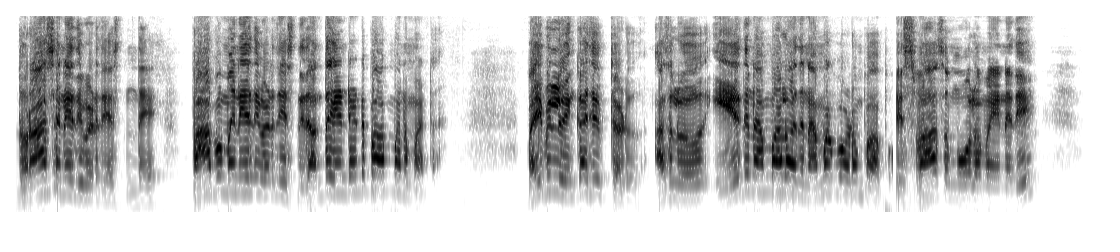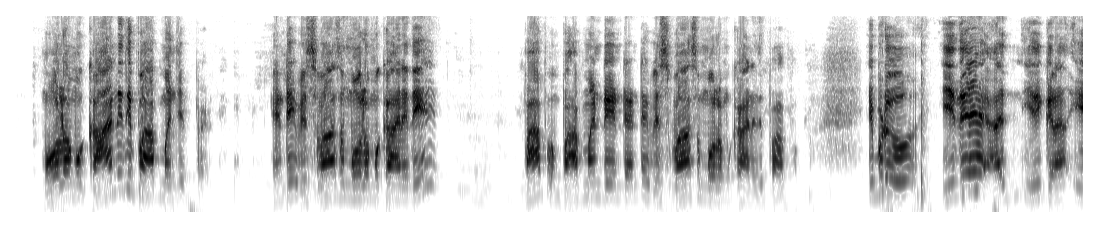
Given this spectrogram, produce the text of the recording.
దురాశ అనేది విడదీస్తుంది పాపం అనేది విడదీస్తుంది. ఇదంతా ఏంటంటే పాపం అన్నమాట. బైబిల్లో ఇంకా చెప్తాడు అసలు ఏది నమ్మాలో అది నమ్మకపోవడం పాపం. విశ్వాస మూలమైనది మూలము కానిది పాపం అని చెప్పాడు. ఏంటి? విశ్వాస మూలము కానిది పాపం. పాపం అంటే ఏంటంటే విశ్వాస మూలం కానిది పాపం. ఇప్పుడు ఇదే ఇది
